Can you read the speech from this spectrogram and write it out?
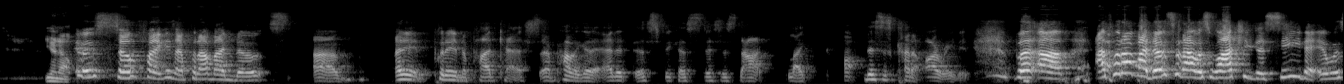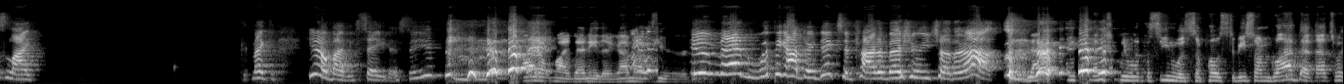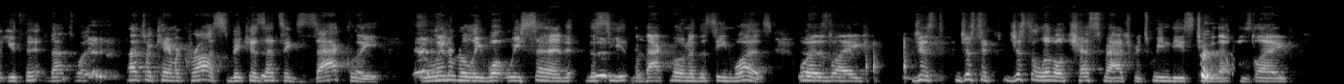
you know. It was so funny because I put on my notes. Um, I didn't put it in a podcast. I'm probably going to edit this because this is not like uh, this is kind of R-rated. But um, I put on my notes when I was watching the scene that it was like like you don't mind me saying this, do you? I don't mind anything. I'm out here. Two men whipping out their dicks and trying to measure each other out. Essentially what the scene was supposed to be. So I'm glad that that's what you think. That's what that's what came across because that's exactly, literally what we said. The scene, the backbone of the scene was was like just just a just a little chess match between these two. That was like,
